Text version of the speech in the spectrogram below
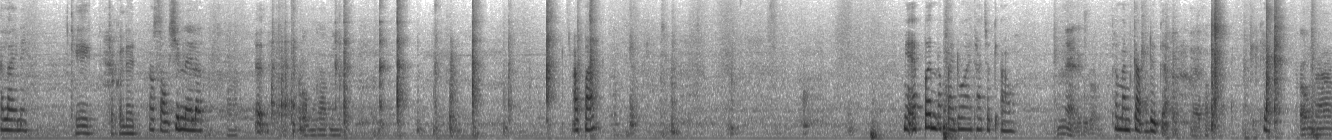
อะไรนี่ เค้กช็อกโกแลตเอาสองชิ้นเลยเลยครับเออผมครับนี่เอาไป มีแอปเปิลเอาไปด้วยถ้าจะเอา แน่เลยคุณผู้ชมถ้ามันกลับดึกอะ่ะแน่ครับ โอเคขอบคุณครับ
